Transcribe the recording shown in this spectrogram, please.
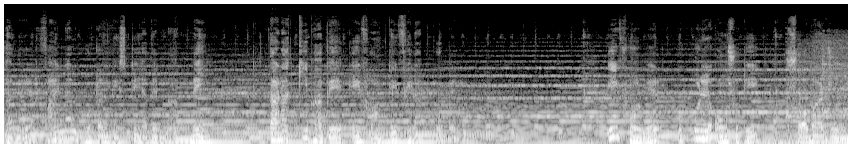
সালের ফাইনাল ভোটার লিস্টে যাদের নাম নেই, তারা কীভাবে এই ফর্মটি ফিল আপ করবেন? এই ফর্মের উপরের অংশটি সবার জন্য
